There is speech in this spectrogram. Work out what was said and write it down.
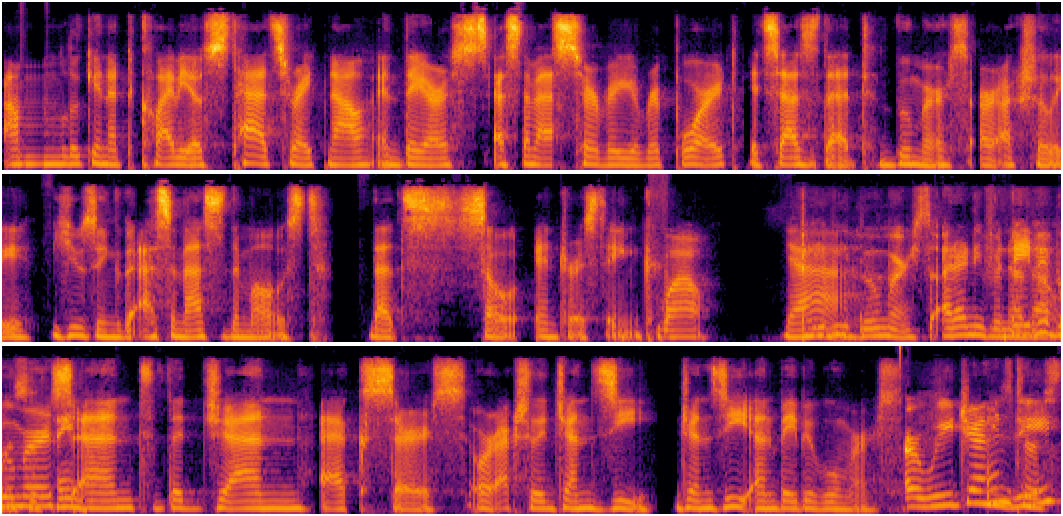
I'm looking at Klaviyo's stats right now and their SMS survey report, it says that boomers are actually using the SMS the most. That's so interesting. Wow. Yeah. Baby boomers. I don't even know. Baby boomers and the Gen Xers, or actually Gen Z. Gen Z and baby boomers. Are we Gen Z?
